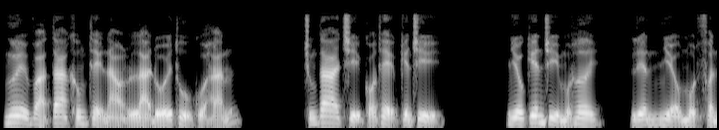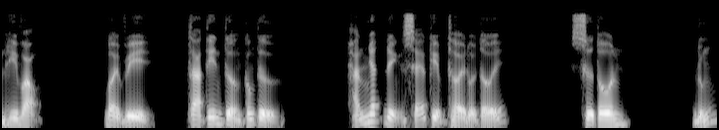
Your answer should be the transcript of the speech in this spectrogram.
ngươi và ta không thể nào là đối thủ của hắn. Chúng ta chỉ có thể kiên trì. Nhiều kiên trì một hơi, liền nhiều một phần hy vọng. Bởi vì, ta tin tưởng công tử. Hắn nhất định sẽ kịp thời đổi tới. Sư tôn. Đúng.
